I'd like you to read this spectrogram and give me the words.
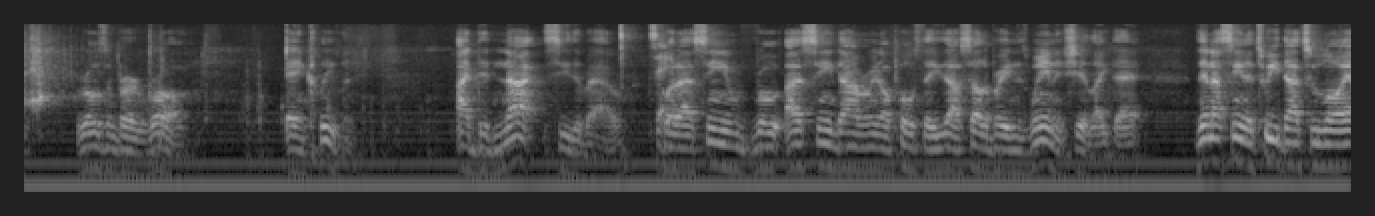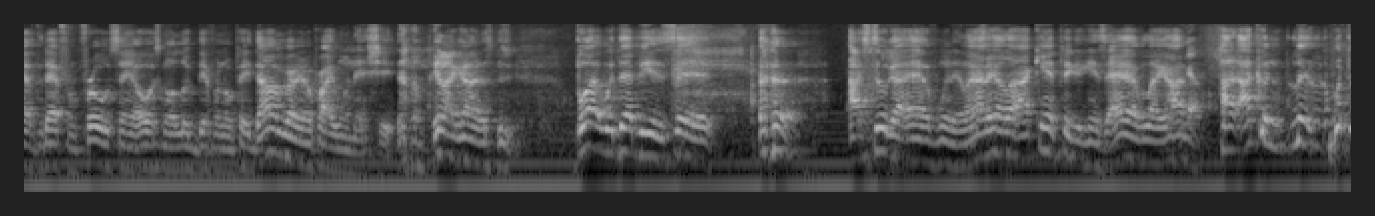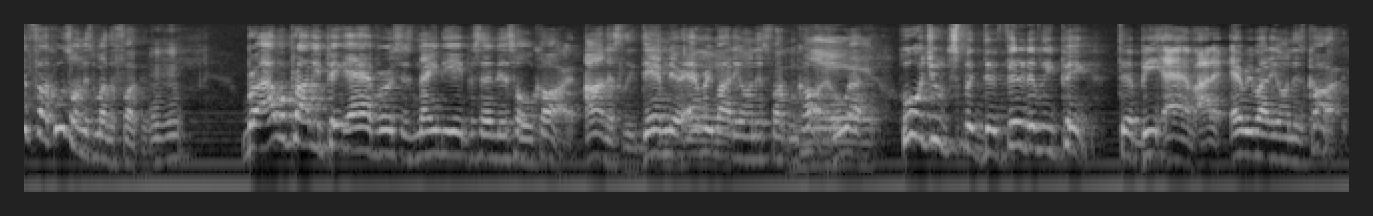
Rosenberg Raw in Cleveland. I did not see the battle, Same. but I seen I seen Don Marino post that he's out celebrating his win and shit like that. Then I seen a tweet not too long after that from Fro saying, "Oh, it's gonna look different on pay." Don Marino probably won that shit. Be like honest with you. But with that being said, I still got Ave winning. Like how the hell I can't pick against Ave. Like I, No. I, I couldn't. What the fuck? Who's on this motherfucker? Mm-hmm. Bro, I would probably pick Ave versus 98% of this whole card. Honestly, damn near everybody on this fucking card. Who, Yeah. Who would you sp- definitively pick to beat Ave out of everybody on this card?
